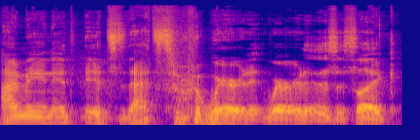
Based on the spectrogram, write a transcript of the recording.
I mean, it, it's that's sort of where it where it is. It's like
